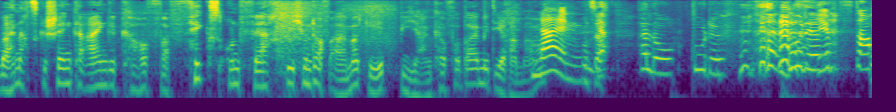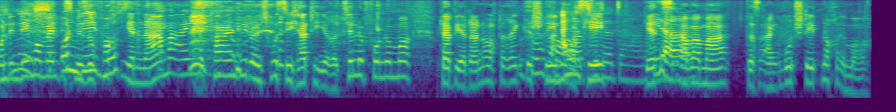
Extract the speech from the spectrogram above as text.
Weihnachtsgeschenke eingekauft, war fix und fertig und auf einmal geht Bianca vorbei mit ihrer Mama Nein. und sagt, hallo, Gude. Das gibt's doch Und in dem Moment ist Und mir sofort ihr Name eingefallen wieder. Und ich wusste, ich hatte ihre Telefonnummer und habe ihr dann auch direkt geschrieben, alles okay, jetzt Ja. aber mal, das Angebot steht noch immer.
